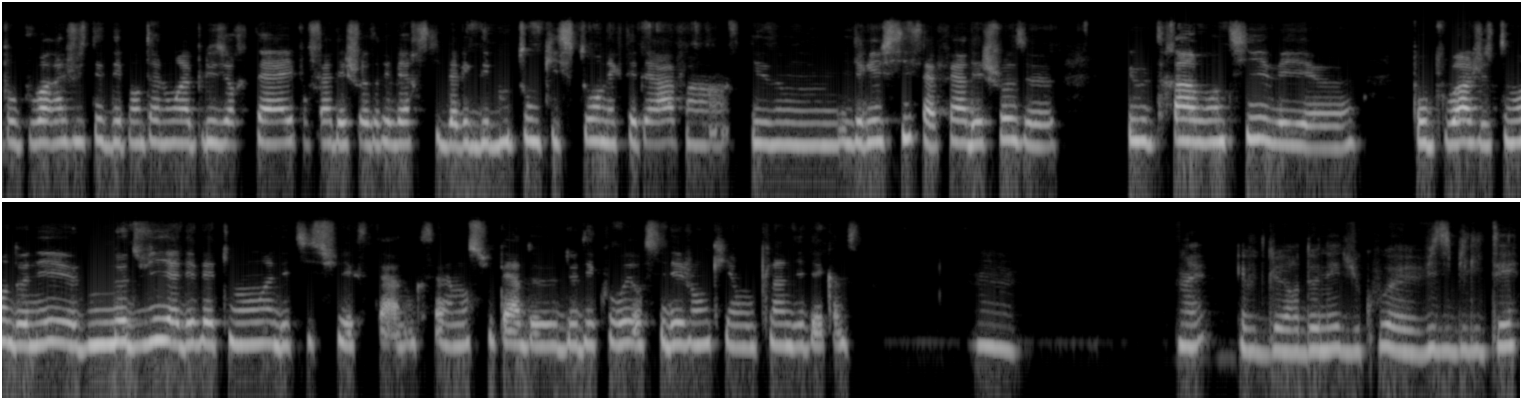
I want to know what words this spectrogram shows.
pour pouvoir ajuster des pantalons à plusieurs tailles, pour faire des choses réversibles avec des boutons qui se tournent, etc. Enfin, ils, ont, ils réussissent à faire des choses ultra inventives et pour pouvoir justement donner euh, notre vie à des vêtements, à des tissus, etc. Donc c'est vraiment super de, découvrir aussi des gens qui ont plein d'idées comme ça. Mmh. Ouais, et de leur donner du coup euh, visibilité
